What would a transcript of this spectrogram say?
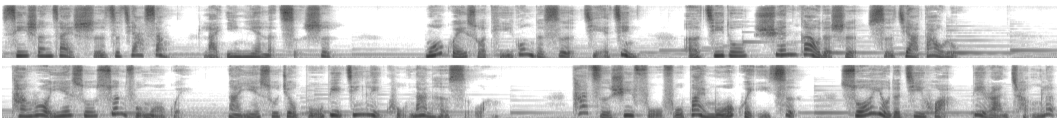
牺牲在十字架上来应验了此事。魔鬼所提供的是捷径，而基督宣告的是十架道路。倘若耶稣顺服魔鬼，那耶稣就不必经历苦难和死亡，他只需俯伏拜魔鬼一次，所有的计划必然成了。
